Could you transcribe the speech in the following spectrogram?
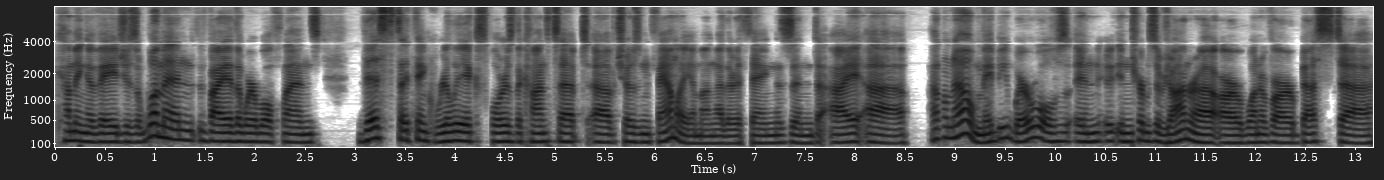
coming of age as a woman via the werewolf lens, this I think really explores the concept of chosen family, among other things. And I, uh, I don't know, maybe werewolves in in terms of genre are one of our best uh,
